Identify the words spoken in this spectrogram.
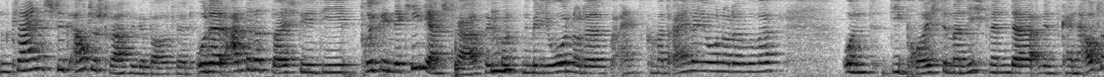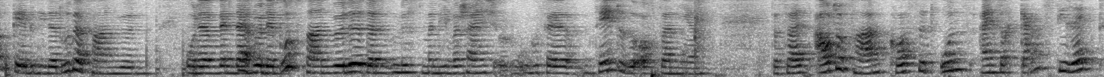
ein kleines Stück Autostraße gebaut wird. Oder anderes Beispiel, die Brücke in der Kilianstraße mhm. kostet eine Million oder 1,3 Millionen oder sowas. Und die bräuchte man nicht, wenn da, wenn es keine Autos gäbe, die da drüber fahren würden. Oder wenn da ja. nur der Bus fahren würde, dann müsste man die wahrscheinlich ungefähr ein Zehntel so oft sanieren. Das heißt, Autofahren kostet uns einfach ganz direkt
